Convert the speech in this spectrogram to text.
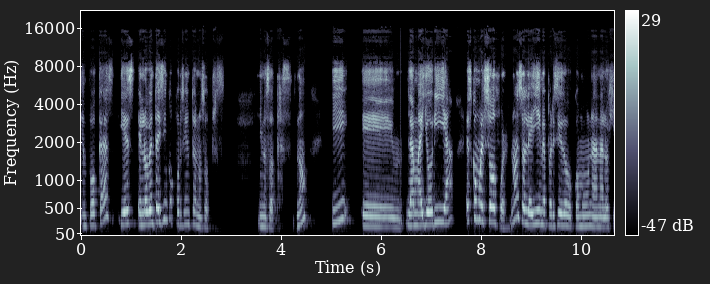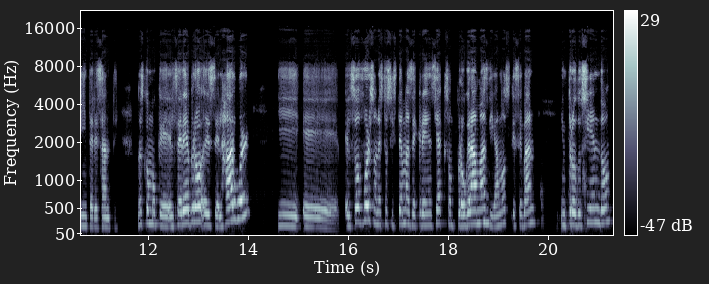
en pocas, y es el 95% de nosotros y nosotras, ¿no? Y eh, la mayoría es como el software, ¿no? Eso leí y me ha parecido como una analogía interesante. No es como que el cerebro es el hardware Y eh, el software son estos sistemas de creencia que son programas, digamos, que se van introduciendo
